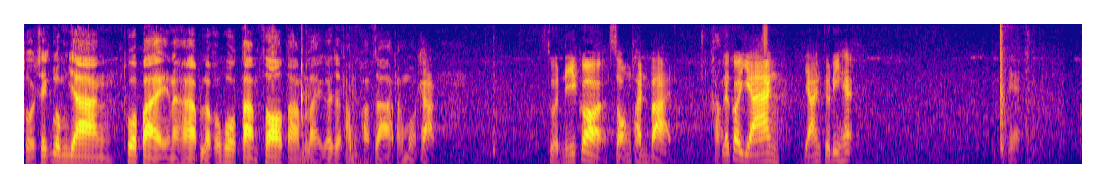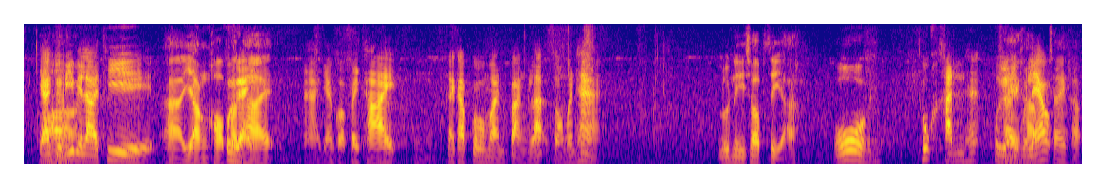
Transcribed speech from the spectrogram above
ตรวจเช็คลมยางทั่วไปนะครับ แล้วก็พวกตามซอกตามอะไรก็จะทำความสะอาดทั้งหมด ครับ ส่วนนี้ก็ 2,000 บาท ครับ แล้วก็ยางยางตัวนี้ฮะ เนี่ยยางตัวนี้เวลาที่อ่ายางขอบเปื่ฝาอยท้ายอ่ายางขอบไฟท้ายอืมนะครับก็ประมาณฝั่งละ2,500รุ่นนี้ชอบเสีย โอ้ ทุกคันฮะเปื่อยหมดแล้วใช่ครับ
